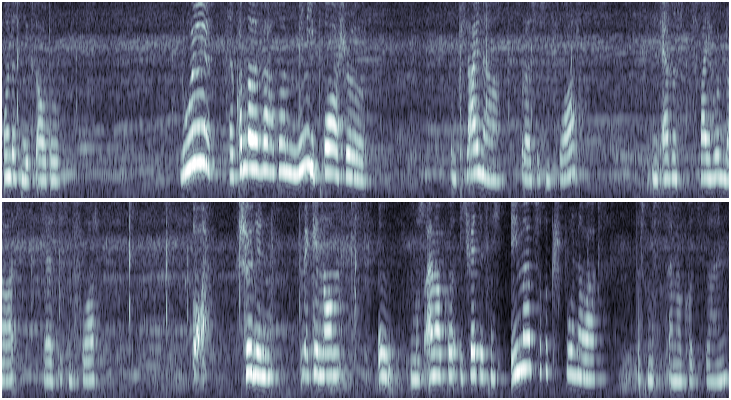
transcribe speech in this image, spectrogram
Und das nächste Auto. Lul, da kommt einfach so ein Mini-Porsche. Ein kleiner. Oder ist das ein Ford? Ein RS 200. Ja, es ist ein Ford. Oh, schön den weggenommen. Oh, muss einmal kurz. Ich werde jetzt nicht immer zurückspulen, aber das muss jetzt einmal kurz sein.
